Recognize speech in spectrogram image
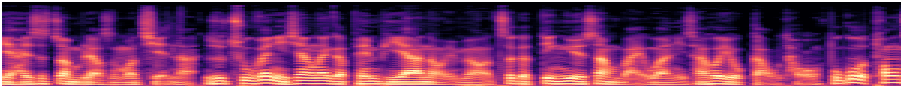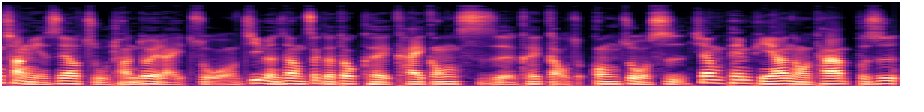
也还是赚不了什么钱啦，就是除非你像那个 Pan Piano 有没有这个订阅上百万，你才会有搞头。不过通常也是要组团队来做，基本基本上这个都可以开公司，可以搞工作室。像 Pan Piano，他不是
